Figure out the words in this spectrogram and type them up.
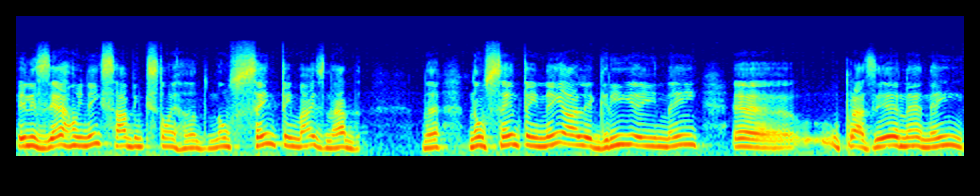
Eles erram e nem sabem que estão errando, não sentem mais nada. Né? Não sentem nem a alegria e nem é, o prazer, né? nem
